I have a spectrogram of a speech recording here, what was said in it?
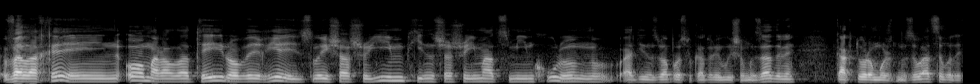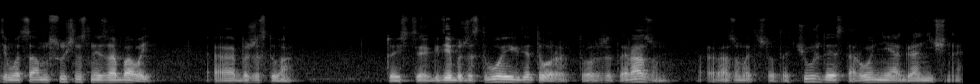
Велахейн омар алатейро вегейд слой шашуим, пхина шашуим ацмим хулу. Ну, один из вопросов, который выше мы задали, как Тора может называться вот этим вот самым сущностной забавой э, божества. То есть, э, где божество и где Тора. Тора же это разум. Разум это что-то чуждое, стороннее, ограниченное.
